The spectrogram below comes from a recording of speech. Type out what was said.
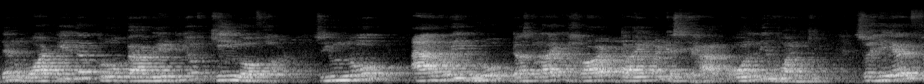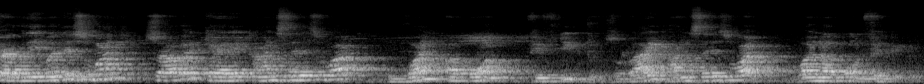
then what is the probability of king of heart? So you know every group just like heart, diamond have only one king. So here favorable is 1. So our correct answer is what? 1 upon 52. So right answer is what? 1 upon 52.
